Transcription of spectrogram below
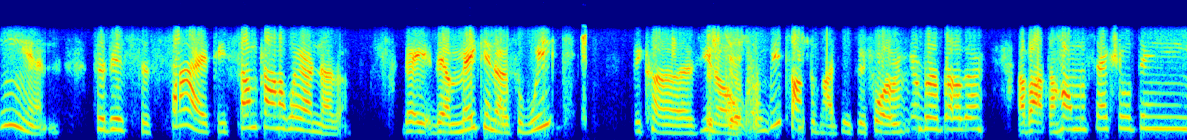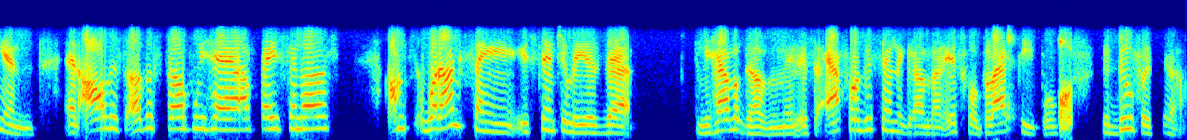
in to this society some kind of way or another? They they're making us weak because you know we talked about this before. Remember, brother, about the homosexual thing and and all this other stuff we have facing us. I'm what I'm saying essentially is that we have a government. It's an Afro descendant government. It's for black people to do for self.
